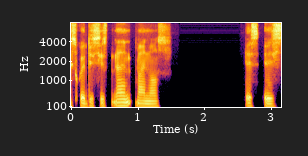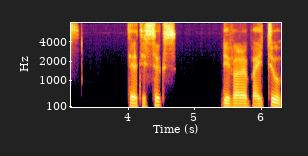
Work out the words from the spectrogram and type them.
squared. This is 9 minus this is 36 divided by 2.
